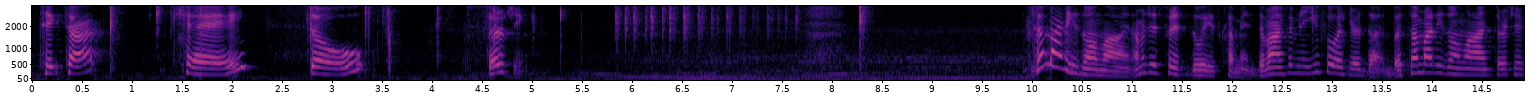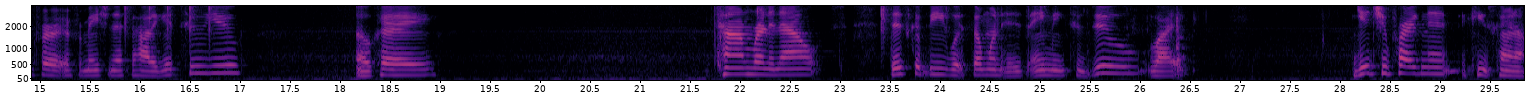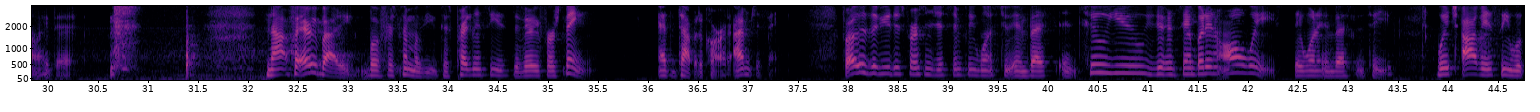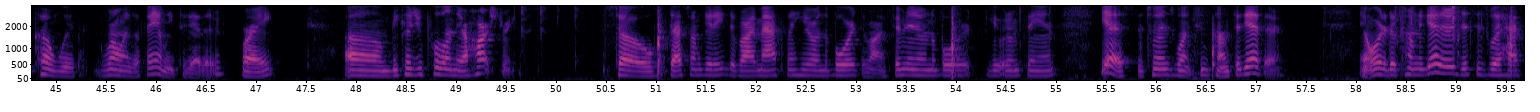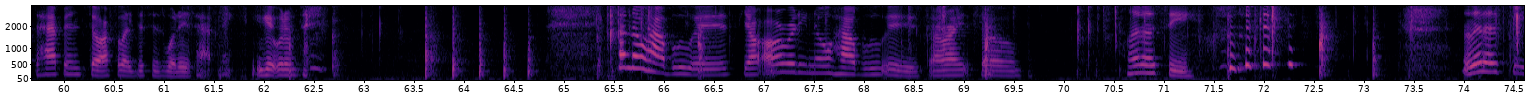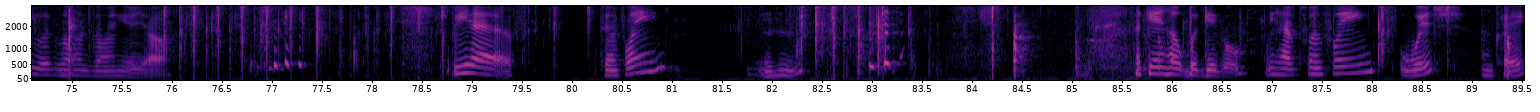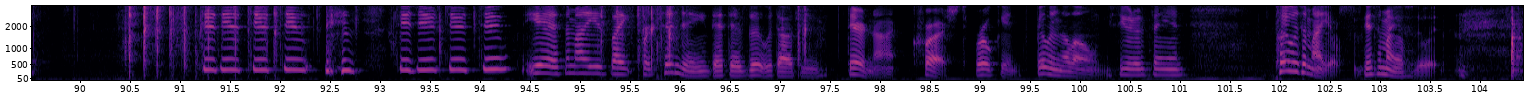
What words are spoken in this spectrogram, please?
TikTok. Okay. So, searching. Somebody's online. I'm going to just put it the way it's coming. Divine Feminine, you feel like you're done. But somebody's online searching for information as to how to get to you. Okay. Time running out this could be what someone is aiming to do, like get you pregnant. It keeps coming out like that. Not for everybody, but for some of you, because pregnancy is the very first thing at the top of the card. I'm just saying. For others of you, this person just simply wants to invest into you. You get what I'm saying? But in all ways, they want to invest into you, which obviously would come with growing a family together, right? Um, because you pull on their heartstrings. So that's what I'm getting. Divine masculine here on the board, divine feminine on the board. You get what I'm saying? Yes, the twins want to come together. In order to come together, this is what has to happen. So I feel like this is what is happening. You get what I'm saying? I know how blue is. Y'all already know how blue is. All right, so let us see. let us see what's going on here, y'all. we have Twin Flames. Mm-hmm. I can't help but giggle. We have Twin Flames, Wish. Okay. Do do do do. do do do do. Yeah, somebody is like pretending that they're good without you. They're not. Crushed, broken, feeling alone. You see what I'm saying? Play with somebody else. Get somebody else to do it.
